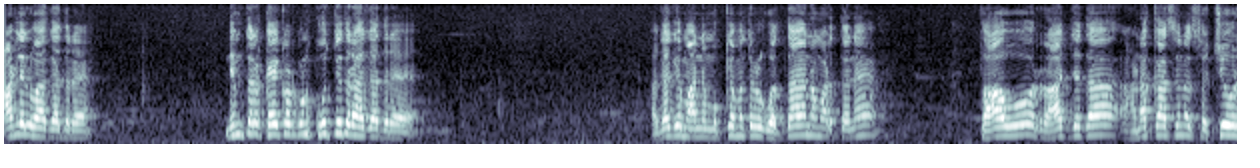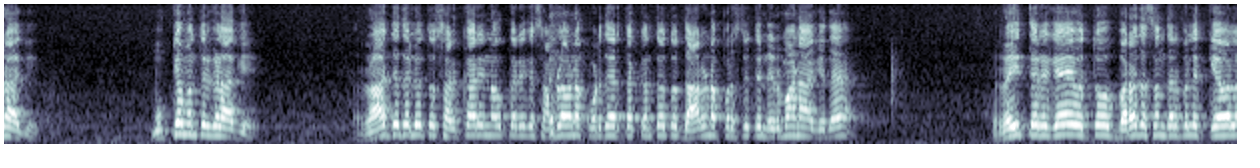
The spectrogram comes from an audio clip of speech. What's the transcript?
ಮಾಡಲಿಲ್ವ ಹಾಗಾದರೆ? ನಿಮ್ಮ ಥರ ಕೈ ಕಟ್ಕೊಂಡು ಕೂತಿದ್ರೆ ಹಾಗಾದರೆ? ಹಾಗಾಗಿ ಮಾನ್ಯ ಮುಖ್ಯಮಂತ್ರಿಗಳಿಗೆ ಒತ್ತಾಯನ ಮಾಡ್ತಾನೆ. ತಾವು ರಾಜ್ಯದ ಹಣಕಾಸಿನ ಸಚಿವರಾಗಿ, ಮುಖ್ಯಮಂತ್ರಿಗಳಾಗಿ, ರಾಜ್ಯದಲ್ಲಿ ಇವತ್ತು ಸರ್ಕಾರಿ ನೌಕರಿಗೆ ಸಂಬಳವನ್ನು ಕೊಡದೇ ಇರತಕ್ಕಂಥದ್ದು ದಾರುಣ ಪರಿಸ್ಥಿತಿ ನಿರ್ಮಾಣ ಆಗಿದೆ. ರೈತರಿಗೆ ಇವತ್ತು ಬರದ ಸಂದರ್ಭದಲ್ಲಿ ಕೇವಲ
